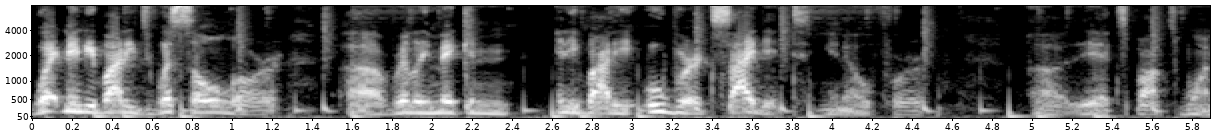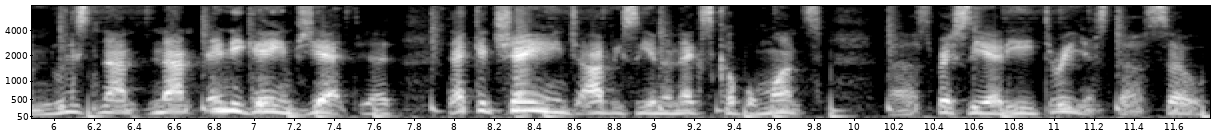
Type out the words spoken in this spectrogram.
wetting anybody's whistle or uh, really making anybody uber excited, you know, for the Xbox One. At least not not any games yet. That, that could change, obviously, in the next couple months, especially at E3 and stuff. So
